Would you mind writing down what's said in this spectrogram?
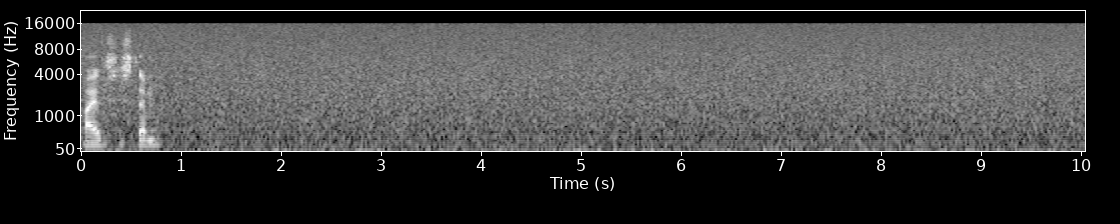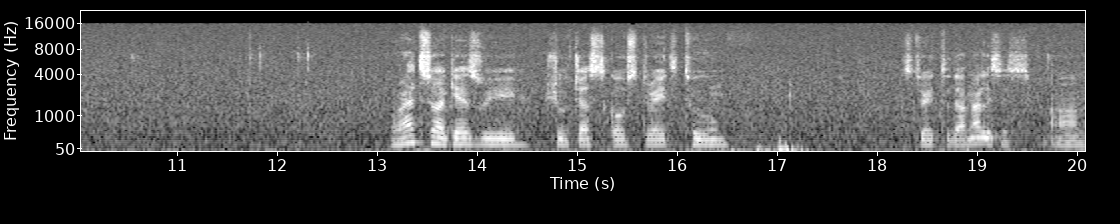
file system. Alright, so I guess we should just go straight to straight to the analysis. Um,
